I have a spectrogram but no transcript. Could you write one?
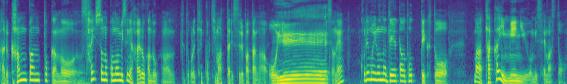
ある看板とかの最初のこのお店に入ろうかどうかなってところで結構決まったりするパターンが多いえ。ですよね。これもいろんなデータを取っていくとまあ高いメニューを見せますと。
